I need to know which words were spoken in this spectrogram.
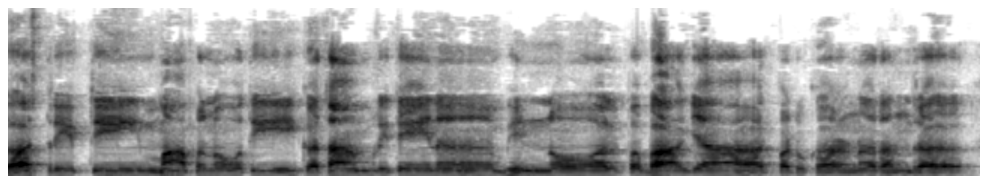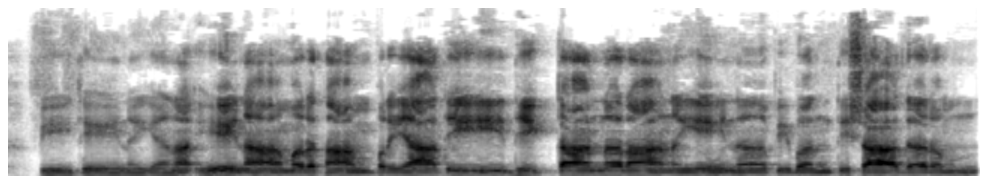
कस्तृप्तिमाप्नोति कथामृतेन, भिन्नोऽल्पभाग्यात् पटुकर्णरन्ध्र, पीतेन येनामरतां प्रयाति धिक्तान्नरान् येन पिबन्ति सादरम्।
